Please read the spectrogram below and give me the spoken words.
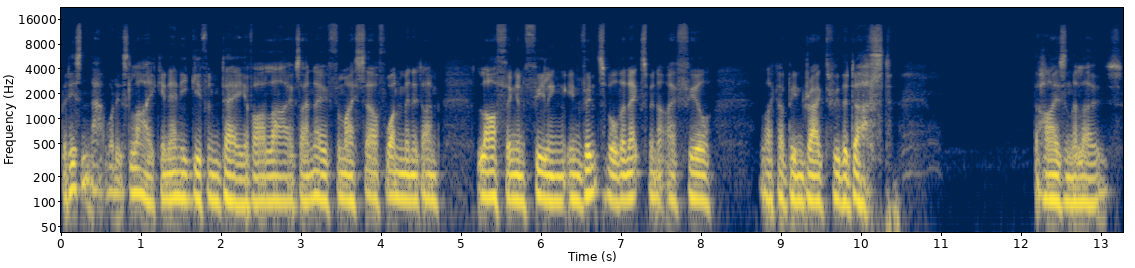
But isn't that what it's like in any given day of our lives? I know for myself, one minute I'm laughing and feeling invincible, the next minute I feel like I've been dragged through the dust. The highs and the lows.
